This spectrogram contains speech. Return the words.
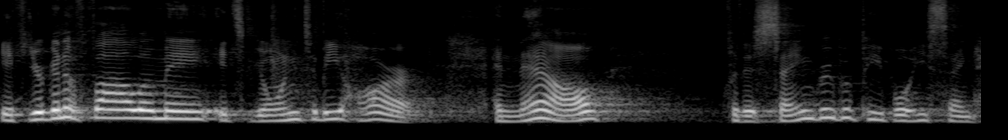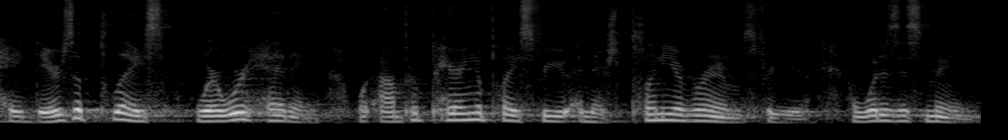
If you're going to follow me, it's going to be hard. And now, for this same group of people, he's saying, hey, there's a place where we're heading, where I'm preparing a place for you, and there's plenty of rooms for you. And what does this mean?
